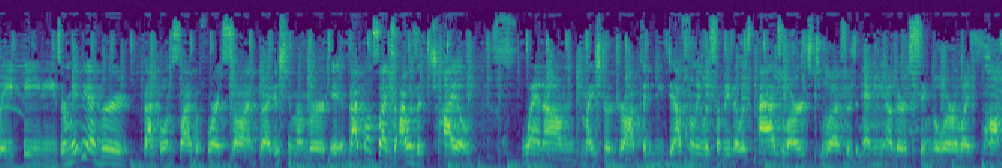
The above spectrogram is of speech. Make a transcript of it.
late '80s, or maybe I heard Backbone Slide before I saw it. But I just remember it, Backbone Slide. So I was a child when um, Maestro dropped, and he definitely was somebody that was as large to us as any other singular like pop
